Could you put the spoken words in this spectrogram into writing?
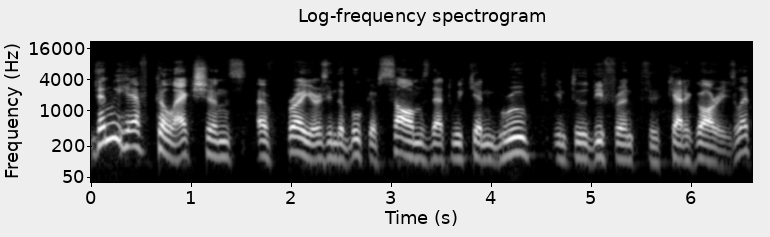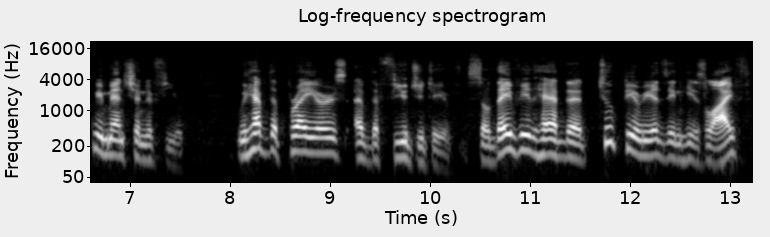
Then we have collections of prayers in the book of Psalms that we can group into different categories. Let me mention a few. We have the prayers of the fugitive. So David had uh, two periods in his life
